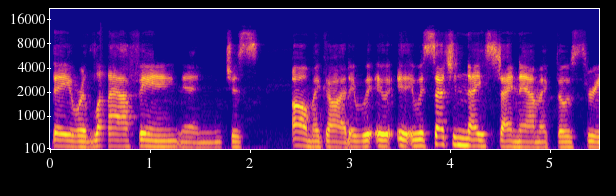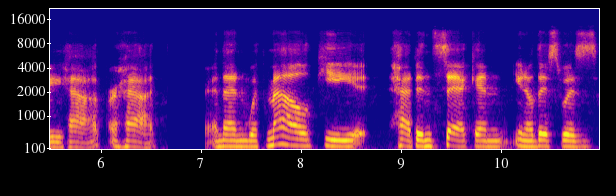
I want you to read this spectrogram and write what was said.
they were laughing and just oh my god it, it, it was such a nice dynamic those three have or had. And then with mel he had been sick and you know this was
